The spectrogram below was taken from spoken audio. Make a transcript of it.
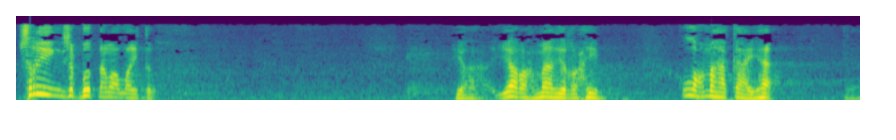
Sering sebut nama Allah itu. Ya, ya Rahman, ya Rahim. Allah Maha Kaya. Ya.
